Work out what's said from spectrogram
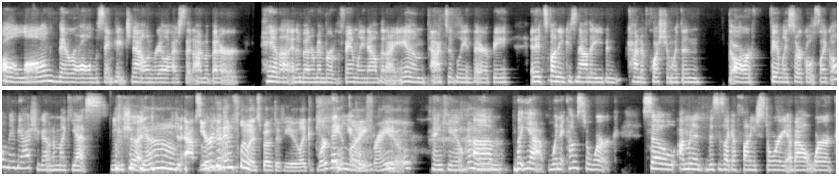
all along. They're all on the same page now and realize that I'm a better Hannah and a better member of the family now that I am actively in therapy. And it's funny because now they even kind of question within our family circles, like, oh, maybe I should go. And I'm like, yes, you should. Yeah. should You're a good go. influence, both of you, like work Thank and you. life, right? Thank you. Um, but yeah, when it comes to work, so I'm gonna this is like a funny story about work,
